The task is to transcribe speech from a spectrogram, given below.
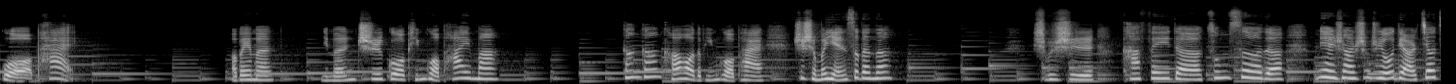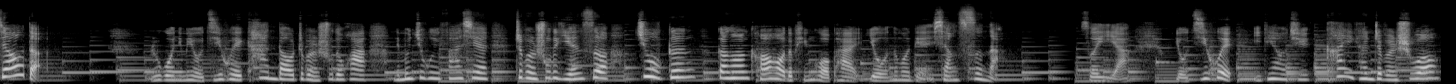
果派》。宝贝们，你们吃过苹果派吗？刚刚烤好的苹果派是什么颜色的呢？是不是咖啡的、棕色的，面上甚至有点焦焦的？如果你们有机会看到这本书的话，你们就会发现这本书的颜色就跟刚刚烤好的苹果派有那么点相似呢。所以呀，有机会一定要去看一看这本书哦。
